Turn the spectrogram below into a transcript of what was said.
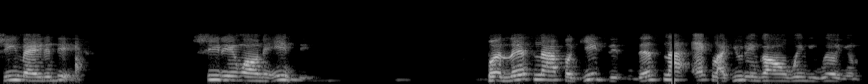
She made a this. She didn't want to end it. But let's not forget this. Let's not act like you didn't go on Wendy Williams,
